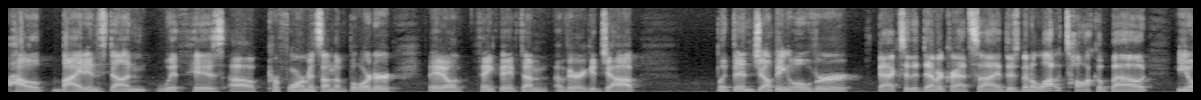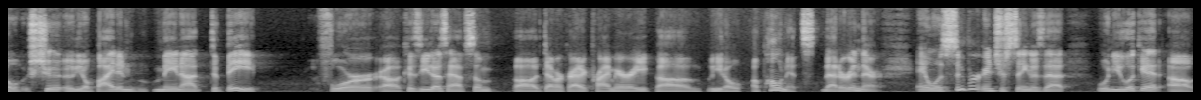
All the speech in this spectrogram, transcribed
how Biden's done with his uh, performance on the border. They don't think they've done a very good job. But then jumping over back to the Democrat side, there's been a lot of talk about, you know, should you know Biden may not debate for because uh, he does have some uh, Democratic primary uh, you know opponents that are in there. And what's super interesting is that when you look at uh,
